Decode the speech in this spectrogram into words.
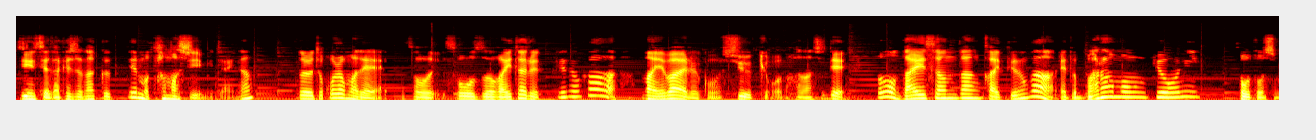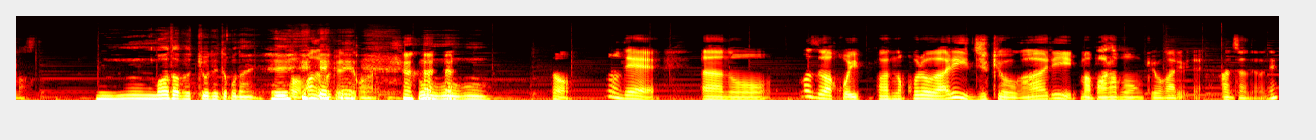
人生だけじゃなくって、もう魂みたいな、そういうところまで、そう、想像が至るっていうのが、まあ、いわゆるこう、宗教の話で、その第三段階っていうのが、えっと、バラモン教に相当します。うん、まだ仏教出てこない。へそう、まだ仏教出てこない。うんうんうん。そう。なので、あの、まずはこう一般の頃があり、儒教があり、まあバラモン教がありみたいな感じなんだよね。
